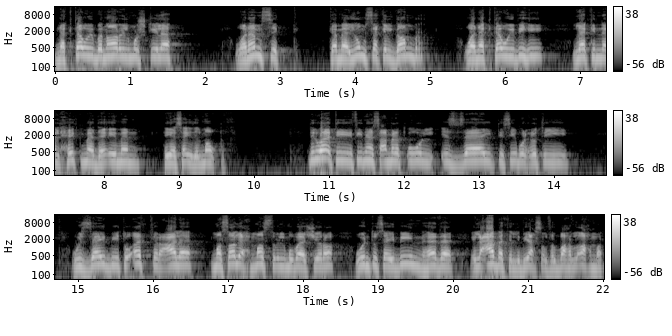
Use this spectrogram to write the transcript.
نكتوي بنار المشكلة ونمسك كما يمسك الجمر ونكتوي به لكن الحكمة دائما هي سيد الموقف. دلوقتي في ناس عمالة تقول إزاي تسيبوا الحوثيين وإزاي بتؤثر على مصالح مصر المباشرة؟ وانتوا سايبين هذا العبث اللي بيحصل في البحر الأحمر.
